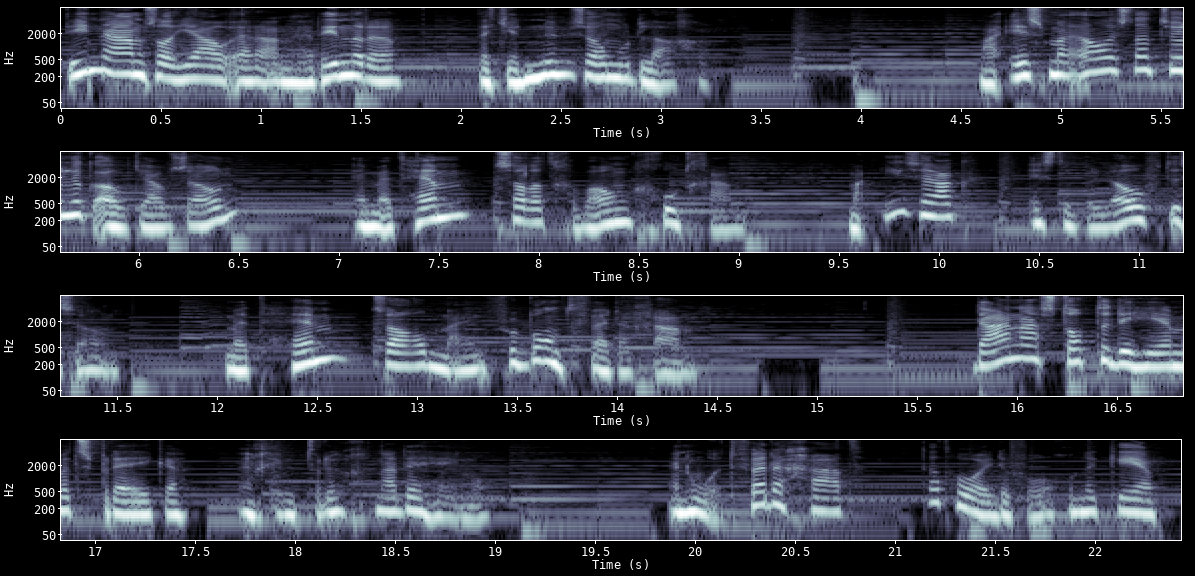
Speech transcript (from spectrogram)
Die naam zal jou eraan herinneren dat je nu zo moet lachen. Maar Ismaël is natuurlijk ook jouw zoon en met hem zal het gewoon goed gaan. Maar Isaac is de beloofde zoon. Met hem zal mijn verbond verder gaan. Daarna stopte de Heer met spreken en ging terug naar de hemel. En hoe het verder gaat, dat hoor je de volgende keer.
